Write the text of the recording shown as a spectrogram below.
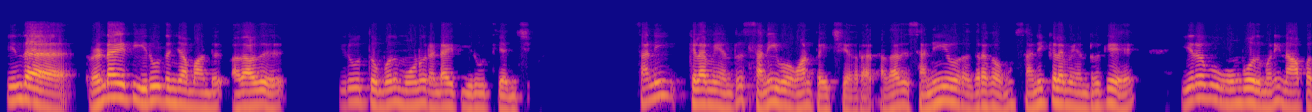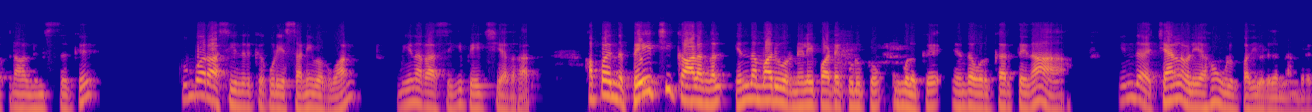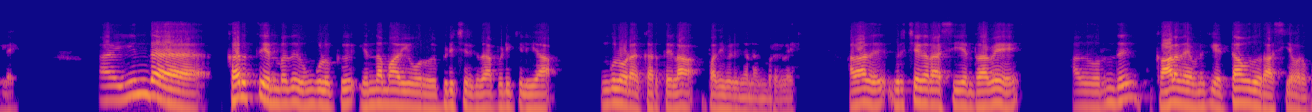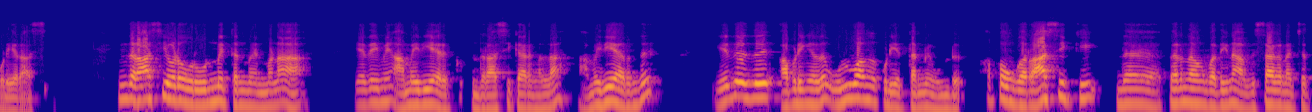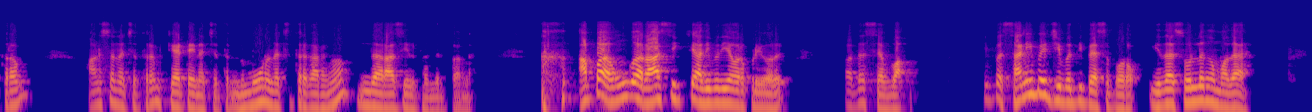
இந்த ரெண்டாயிரத்தி இருபத்தஞ்சாம் ஆண்டு அதாவது இருபத்தி மூணு ரெண்டாயிரத்தி இருபத்தி அஞ்சு சனிக்கிழமை அன்று சனி பகவான் பயிற்சி ஆகிறார் அதாவது ஒரு கிரகம் சனிக்கிழமை அன்றுக்கு இரவு ஒன்பது மணி நாற்பத்தி நாலு நிமிஷத்துக்கு கும்பராசியில் இருக்கக்கூடிய சனி பகவான் மீனராசிக்கு பயிற்சி ஆகிறார் அப்ப இந்த பேச்சு காலங்கள் எந்த மாதிரி ஒரு நிலைப்பாட்டை கொடுக்கும்? உங்களுக்கு என்ற ஒரு கருத்தை தான் இந்த சேனல் வழியாக உங்களுக்கு பதிவிடுகிற நண்பர்களே. இந்த கருத்து என்பது உங்களுக்கு எந்த மாதிரி ஒரு பிடிச்சிருக்குதா பிடிக்கலையா? உங்களோட கருத்தையெல்லாம் பதிவிடுங்க நண்பர்களே. அதாவது விருச்சக ராசி என்றாவே அது வந்து காலதேவனுக்கு எட்டாவது ராசியாக வரக்கூடிய ராசி. இந்த ராசியோட ஒரு உண்மைத்தன்மை என்னன்னா எதையுமே அமைதியா இருக்கும் இந்த ராசிக்காரங்கள்லாம் அமைதியா இருந்து எது எது அப்படிங்கிறத உள்வாங்கக்கூடிய தன்மை உண்டு. அப்போ உங்க ராசிக்கு இந்த பிறந்தவங்க பார்த்தீங்கன்னா விசாக நட்சத்திரம் அனுச நட்சத்திரம் கேட்டை நட்சத்திரம். இந்த மூணு நட்சத்திரக்காரங்களும் இந்த ராசியில் பிறந்திருப்பாங்க. அப்ப உங்க ராசிக்கு அதிபதியாக வரக்கூடியவர் பார்த்தா செவ்வா. இப்போ சனி பயிற்சி பத்தி பேச போறோம். இதை சொல்லுங்க முத.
